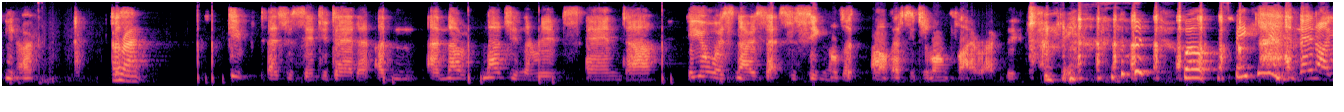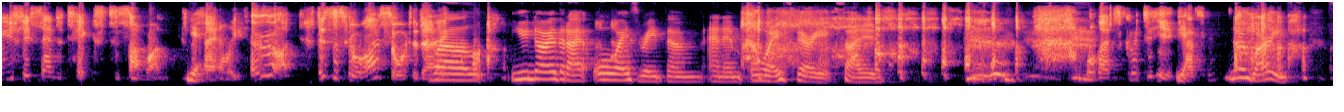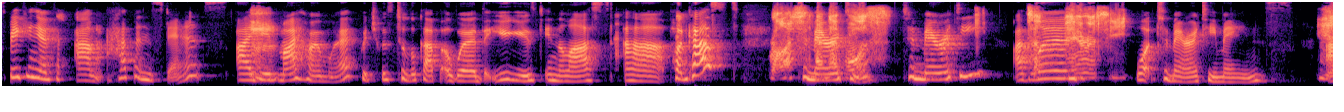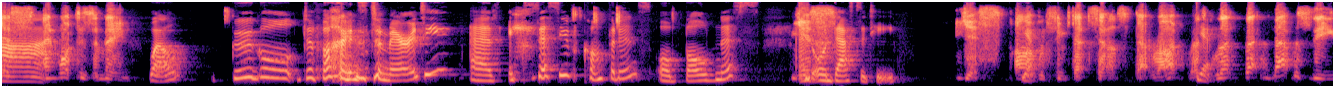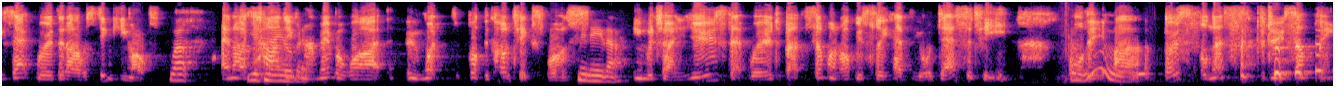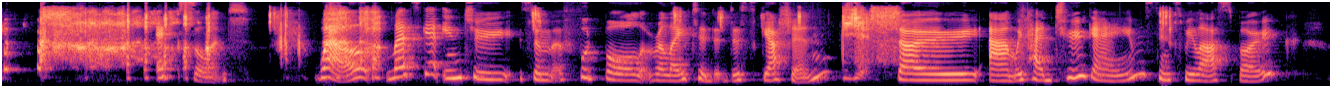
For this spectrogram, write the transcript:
you know, All right. Give, as you said, your dad a, a, nudge in the ribs, and uh, he always knows that's a signal that oh, that's a Geelong player over there. Well, speaking of And then I usually send a text to someone in Yeah. the family. Who I, this is who I saw today. Well, you know that I always read them and am always very excited. Well, that's good to hear, Yeah. Catherine. No worries. Speaking of um, happenstance, I did my homework, which was to look up a word that you used in the last uh, podcast Right? Temerity. was Temerity. I've learned what temerity means. Yes. Ah. and what does it mean? Well, Google defines temerity as excessive confidence or boldness and audacity. Yes, I Yeah. would think that sounds about right. That, Yeah. that, that, that was the exact word that I was thinking of. Well, And I can't even it. remember why, what, what the context was. me neither. in which I used that word, but someone obviously had the audacity or the uh, boastfulness to do something. Excellent. Well, let's get into some football related discussion. yes, So, um, we've had two games since we last spoke.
